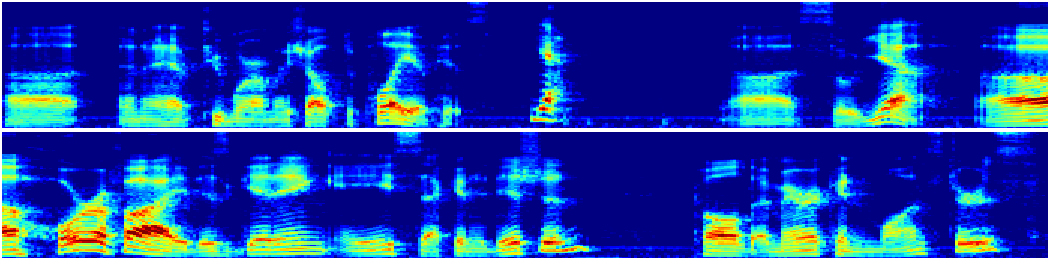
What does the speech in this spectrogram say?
uh, and I have two more on my shelf to play of his. Yeah. Uh, so yeah, uh, Horrified is getting a second edition called American Monsters,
